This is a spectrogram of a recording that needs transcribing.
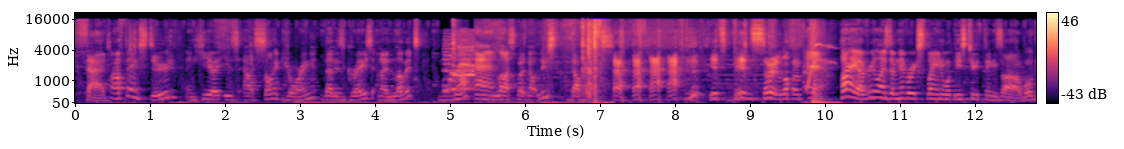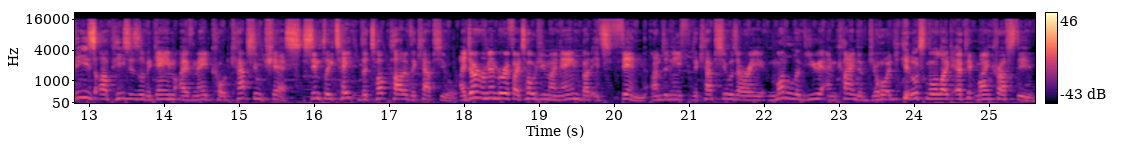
Thad. Oh, ah, thanks, dude. And here is our Sonic drawing. That is great, and I love it. And last but not least, the box. it's been so long. Hi, I've realized I've never explained what these two things are. Well, these are pieces of a game I've made called Capsule Chess. Simply take the top part of the capsule. I don't remember if I told you my name, but it's Finn. Underneath the capsules are a model of you and kind of George. He looks more like epic Minecraft Steve.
